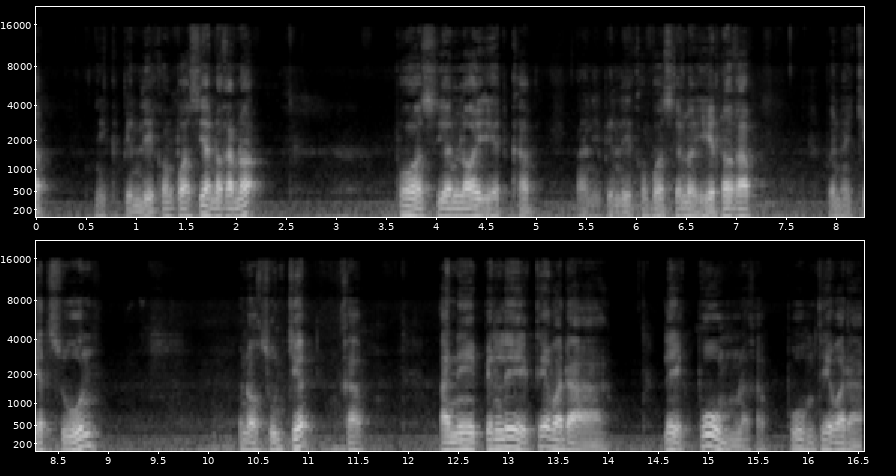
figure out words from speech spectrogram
ครับ นี่เป็นเลขของปอเซียนนะครับเนาะพ่อเซียนร้อยเอ็ดครับอันนี้เป็นเลขของปอเซียนร้อยเอ็ดเนาะครับเป็นให้เจ็ดศูนย์มันออกศูนย์เจ็ดครับ อันนี้เป็นเลขเทวดาเลขพุ่มนะครับพุ่มเทวดา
